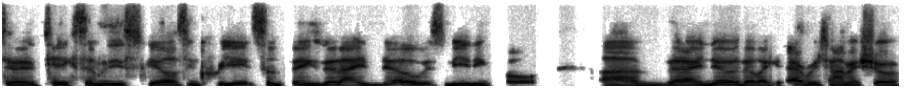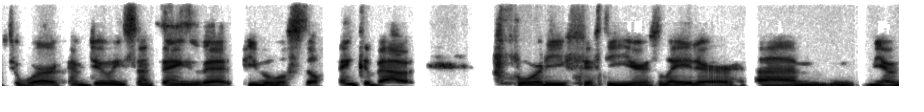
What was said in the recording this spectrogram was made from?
to take some of these skills and create something that I know is meaningful. Um, that I know that like every time I show up to work, I'm doing something that people will still think about 40, 50 years later, um, you know,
